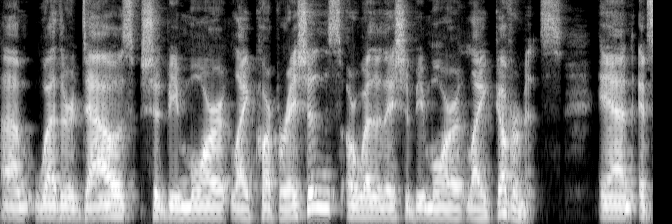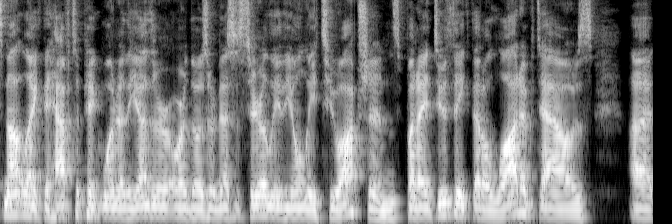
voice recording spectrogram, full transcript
um, whether DAOs should be more like corporations or whether they should be more like governments. And it's not like they have to pick one or the other, or those are necessarily the only two options. But I do think that a lot of DAOs uh,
